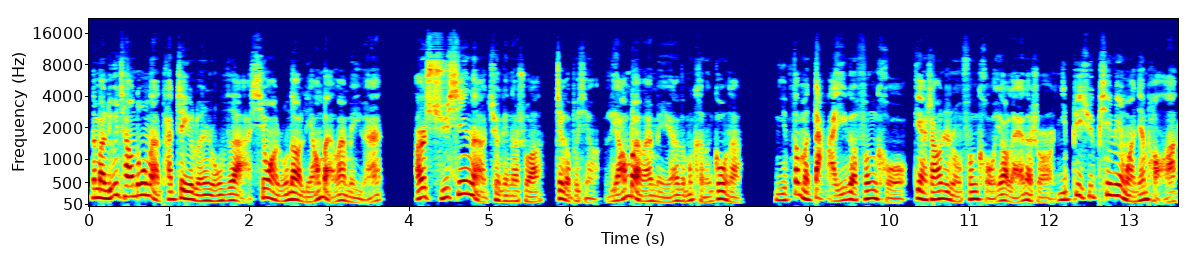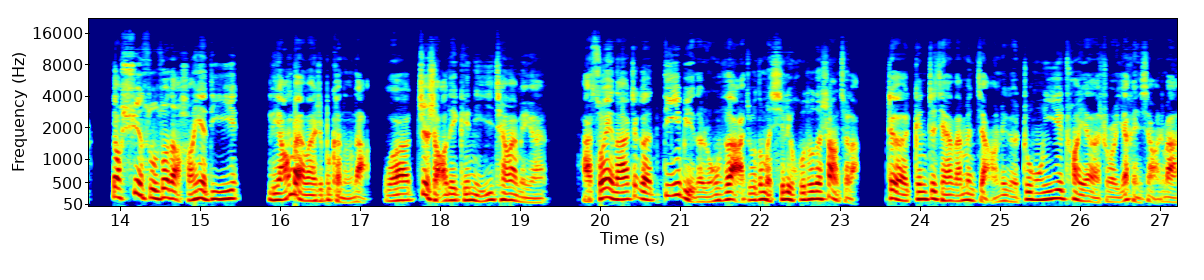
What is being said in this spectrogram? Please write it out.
那么刘强东呢，他这一轮融资啊，希望融到两百万美元，而徐新呢，却跟他说这个不行，两百万美元怎么可能够呢？你这么大一个风口，电商这种风口要来的时候，你必须拼命往前跑啊，要迅速做到行业第一，两百万是不可能的，我至少得给你一千万美元啊。所以呢，这个第一笔的融资啊，就这么稀里糊涂的上去了。这个跟之前咱们讲这个朱红一创业的时候也很像，是吧？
